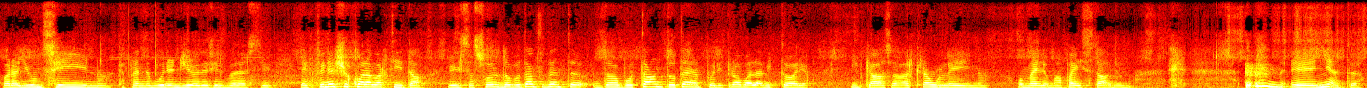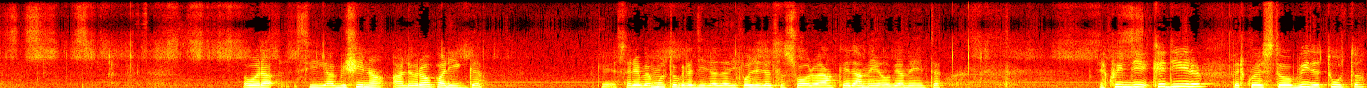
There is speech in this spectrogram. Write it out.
ora Yun Sein che prende pure in giro dei Silvestri e finisce qua la partita. Il Sassuolo dopo tanto, tempo, dopo tanto tempo ritrova la vittoria in casa al Crown Lane o meglio Mapai Stadium e niente. Ora si avvicina all'Europa League che sarebbe molto gradita dai tifosi del Sassuolo e anche da me ovviamente. E quindi che dire, per questo video è tutto,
